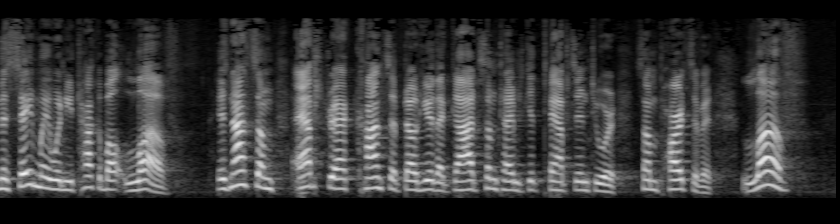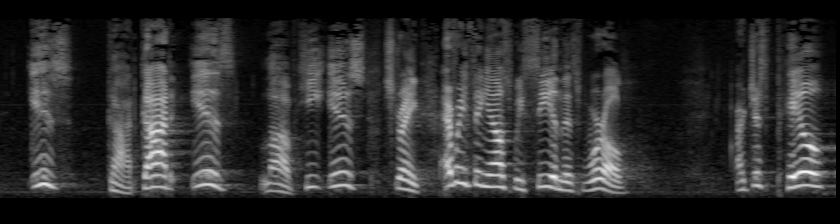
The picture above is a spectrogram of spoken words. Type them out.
In the same way, when you talk about love, it's not some abstract concept out here that God sometimes get taps into or some parts of it. Love is God. God is love. He is strength. Everything else we see in this world are just pale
